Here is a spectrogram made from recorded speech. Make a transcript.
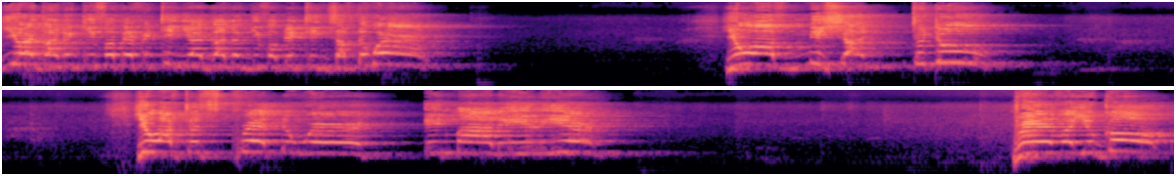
you are going to give up everything. You are going to give up the things of the world. You have mission to do. You have to spread the word in Mali here. Wherever you go.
